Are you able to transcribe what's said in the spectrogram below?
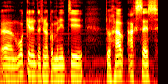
uh, working international community to have access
